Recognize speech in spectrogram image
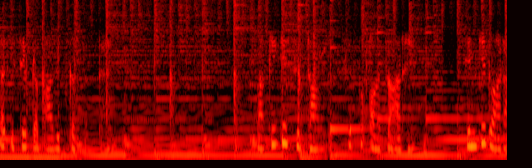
और इसे प्रभावित कर सकता है। बाकी के सिद्धांत सिर्फ़ औज़ार हैं, जिनके द्वारा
